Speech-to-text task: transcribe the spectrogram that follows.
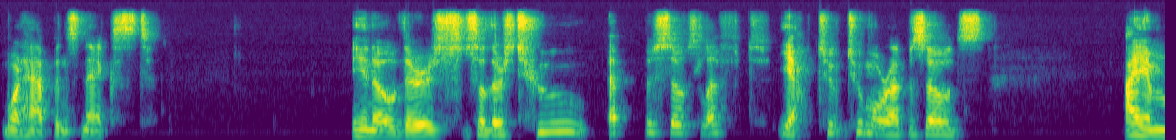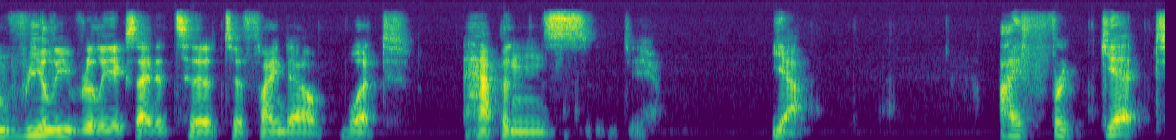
what happens next. You know, there's, so there's two episodes left. Yeah, two, two more episodes I am really, really excited to, to find out what happens. Yeah. I forget...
